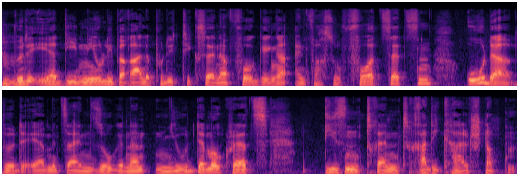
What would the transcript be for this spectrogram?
Mhm. Würde er die neoliberale Politik seiner Vorgänger einfach so fortsetzen oder würde er mit seinen sogenannten New Democrats diesen Trend radikal stoppen?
